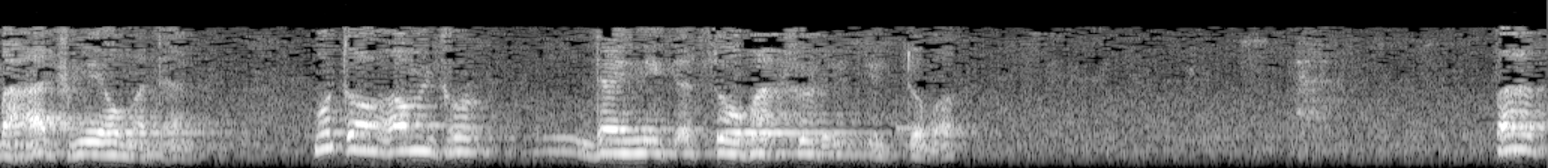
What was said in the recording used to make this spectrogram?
به حج می آمدن. منطقه همینطور دینی که صحبت شده دید دوبار بعد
